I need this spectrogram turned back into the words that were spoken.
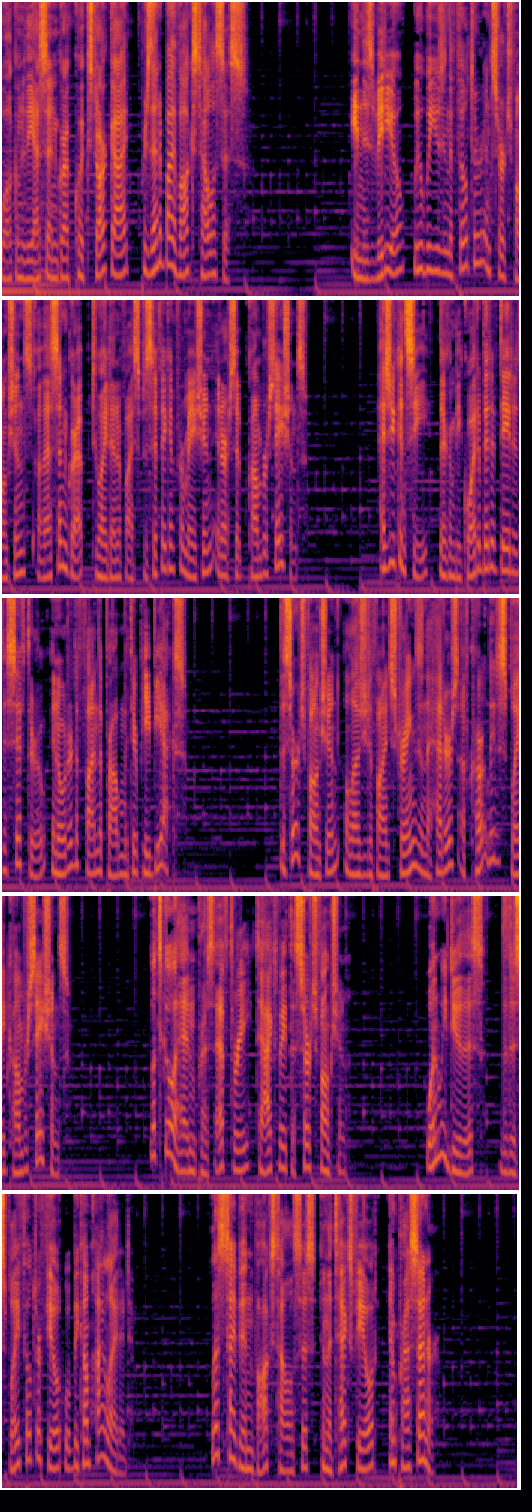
Welcome to the SNGrep Quick Start Guide presented by Voxtelesys. In this video, we will be using the filter and search functions of SNGrep to identify specific information in our SIP conversations. As you can see, there can be quite a bit of data to sift through in order to find the problem with your PBX. The search function allows you to find strings in the headers of currently displayed conversations. Let's go ahead and press F3 to activate the search function. When we do this, the display filter field will become highlighted. Let's type in Voxtelesys in the text field and press enter.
